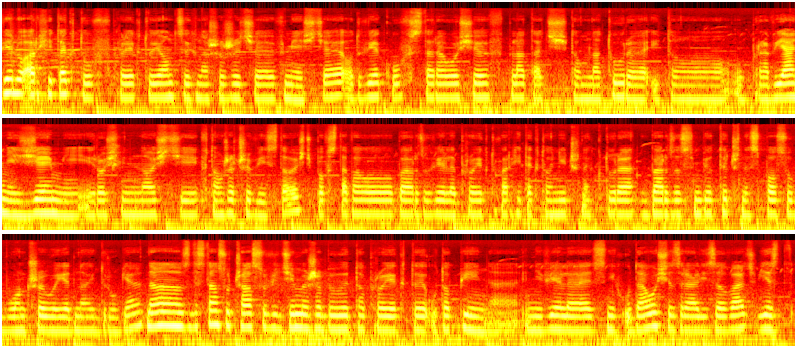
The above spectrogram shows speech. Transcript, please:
Wielu architektów projektujących nasze życie w mieście od wieków starało się wplatać tą naturę i to uprawianie ziemi i roślinności w tą rzeczywistość. Powstawało bardzo wiele projektów architektonicznych, które w bardzo symbiotyczny sposób łączyły jedno i drugie. No, z dystansu czasu widzimy, że były to projekty utopijne. Niewiele z nich udało się zrealizować. Jest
